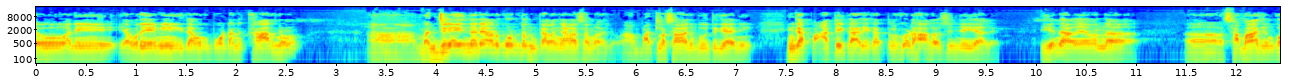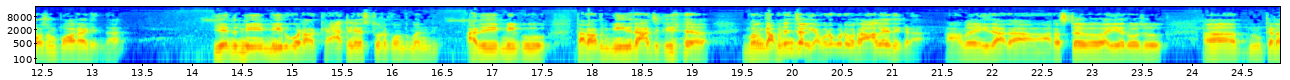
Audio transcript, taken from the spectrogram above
ఏవో అని ఎవరు ఏమీ ఇది అవ్వకపోవడానికి కారణం మంచిగా అయిందని అనుకుంటుంది తెలంగాణ సమాజం. ఆ పట్ల సానుభూతి కానీ ఇంకా పార్టీ కార్యకర్తలు కూడా ఆలోచన చేయాలి. ఏంది ఆమె ఏమన్నా సమాజం కోసం పోరాడిందా? ఏంది మీ మీరు కూడా కేకలేస్తున్నారు కొంతమంది? అది మీకు తర్వాత మీ రాజకీయ మనం గమనించాలి ఎవరు కూడా రాలేదు ఇక్కడ. ఆమె ఇది అర అరెస్ట్ అయ్యే రోజు ఇక్కడ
